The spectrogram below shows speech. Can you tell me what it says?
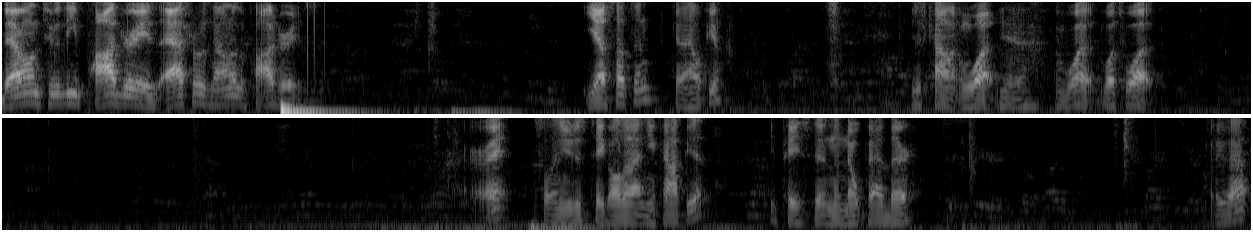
down to the Padres. Astros down to the Padres. Yes, Hudson? Can I help you? You just comment what? Yeah. And What? What's what? All right. So then you just take all that and you copy it. You paste it in the notepad there. Like that.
